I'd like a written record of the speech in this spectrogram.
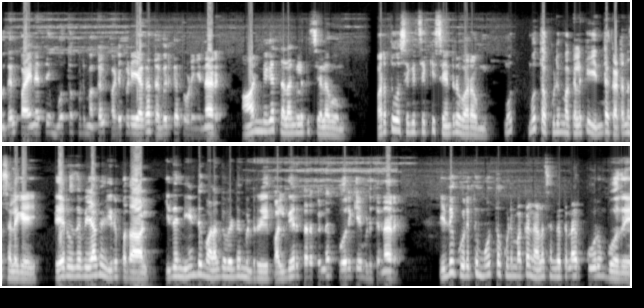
முதல் பயணத்தை மூத்த குடிமக்கள் படிப்படியாக தவிர்க்க தொடங்கினர். ஆன்மீக தலங்களுக்கு செலவும் மருத்துவ சிகிச்சைக்கு சென்று வரவும் மூத்த குடிமக்களுக்கு இந்த கட்டண சலுகை பேருதவியாக இருப்பதால் இதை மீண்டும் வழங்க வேண்டும் என்று பல்வேறு தரப்பினர் கோரிக்கை விடுத்தனர். இது குறித்து மூத்த குடிமக்கள் நலசங்கத்தினர் கூறும்போது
